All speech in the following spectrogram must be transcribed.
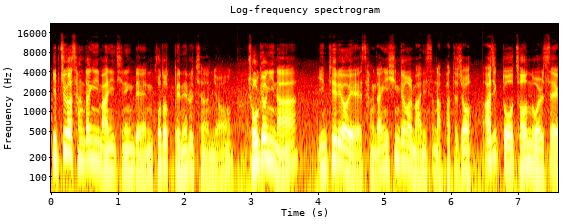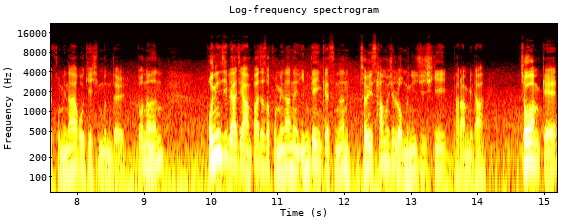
입주가 상당히 많이 진행된 고덕 베네루체는요 조경이나 인테리어에 상당히 신경을 많이 쓴 아파트죠. 아직도 전 월세 고민하고 계신 분들 또는 본인 집이 아직 안 빠져서 고민하는 임대인께서는 저희 사무실로 문의 주시기 바랍니다. 저와 함께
